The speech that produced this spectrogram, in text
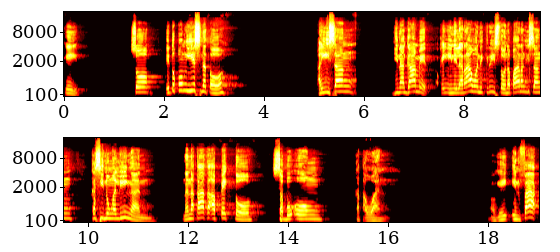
Okay. So, ito pong yeast na to ay isang ginagamit, okay, inilarawan ni Kristo na parang isang kasinungalingan na nakakaapekto sa buong katawan. Okay? In fact,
